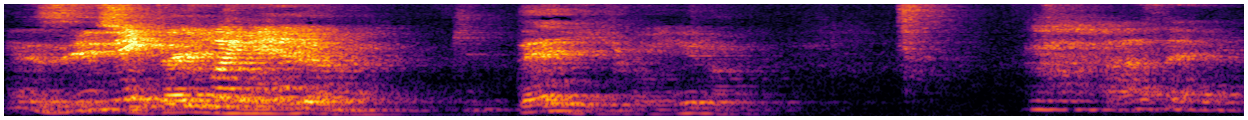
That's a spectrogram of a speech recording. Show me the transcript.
Não existe Dentro tag do de banheiro? banheiro, velho. Que tag de banheiro? Fala sério.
